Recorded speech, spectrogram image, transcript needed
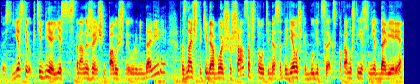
То есть если к тебе есть со стороны женщин повышенный уровень доверия, значит у тебя больше шансов, что у тебя с этой девушкой будет секс. Потому что если нет доверия,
